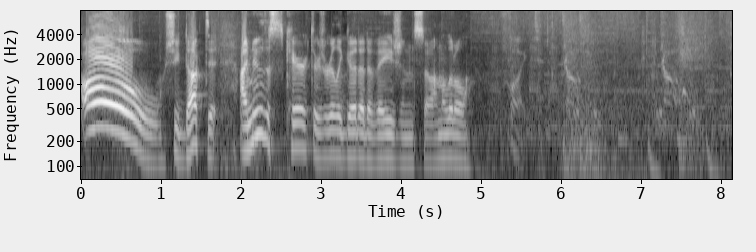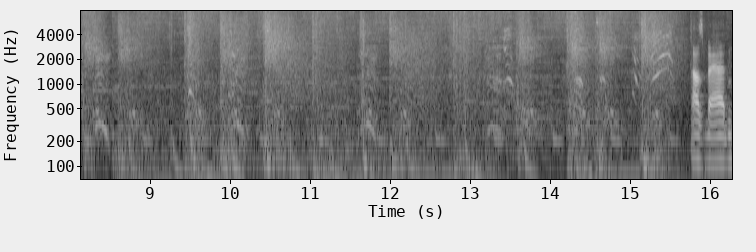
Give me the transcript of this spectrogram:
Oh! She ducked it. I knew this character's really good at evasion, so I'm a little... Fight. That was bad.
